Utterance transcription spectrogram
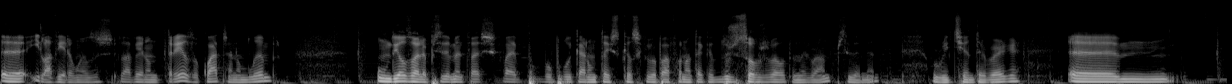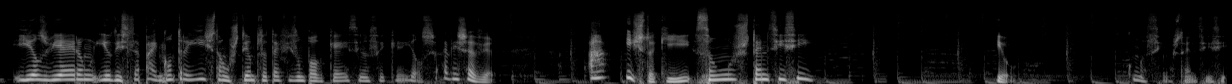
Eh, e lá vieram eles, lá vieram três ou quatro, já não me lembro. Um deles, olha, precisamente que vai, vou publicar um texto que ele escreveu para a fonoteca dos, sobre os Velvet Underground, precisamente, o Rich Unterberger. Ehm, e eles vieram e eu disse: pá, encontrei isto há uns tempos, até fiz um podcast e não sei o quê. E eles, ah, deixa ver. Ah, isto aqui são os 10cc. Eu, como assim os 10cc?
